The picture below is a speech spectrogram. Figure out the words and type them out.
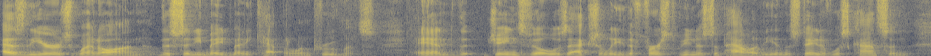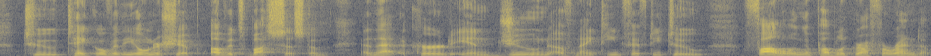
As the years went on, the city made many capital improvements. And the, Janesville was actually the first municipality in the state of Wisconsin to take over the ownership of its bus system, and that occurred in June of 1952, following a public referendum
